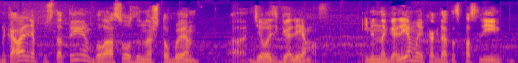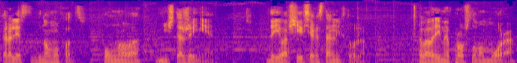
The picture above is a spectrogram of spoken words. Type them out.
Наковальня пустоты была создана, чтобы э, делать големов. Именно големы когда-то спасли королевство гномов от полного уничтожения. Да и вообще всех остальных тоже. Во время прошлого мора.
